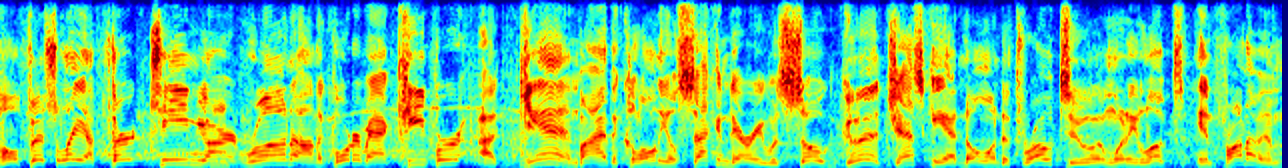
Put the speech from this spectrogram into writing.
Officially a 13-yard hmm. run on the quarterback keeper again by the Colonial secondary was so good. Jeske had no one to throw to, and when he looked in front of him,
